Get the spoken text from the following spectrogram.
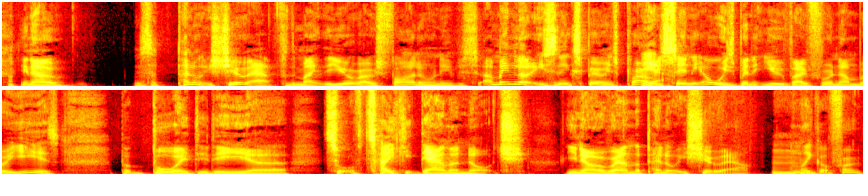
you know, it was a penalty shootout for the make the Euros final, and he was. I mean, look, he's an experienced pro. Yeah. He's seen it all. He's been at Juve for a number of years, but boy, did he uh, sort of take it down a notch. You know, around the penalty shootout, and they got through.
